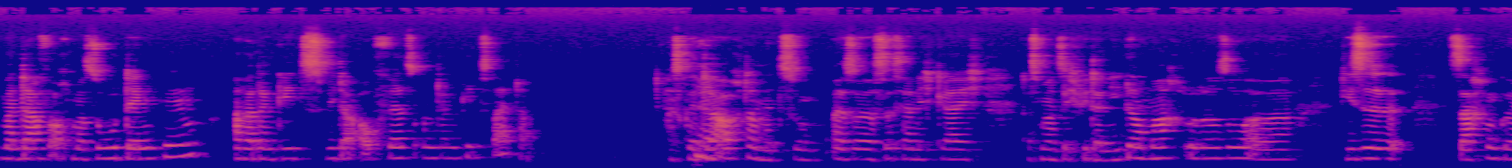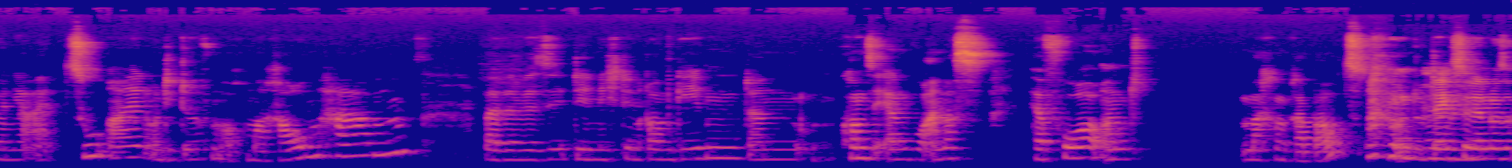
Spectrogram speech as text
man darf auch mal so denken, aber dann geht es wieder aufwärts und dann geht es weiter. Das gehört ja. ja auch damit zu. Also es ist ja nicht gleich, dass man sich wieder niedermacht oder so, aber diese Sachen gehören ja zu ein und die dürfen auch mal Raum haben, weil wenn wir denen nicht den Raum geben, dann kommen sie irgendwo anders hervor und machen Rabauts und du mhm. denkst dir dann nur so,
